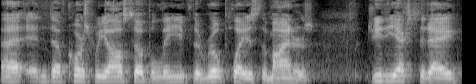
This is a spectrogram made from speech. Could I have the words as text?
Uh, and of course, we also believe the real play is the miners. GDX today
